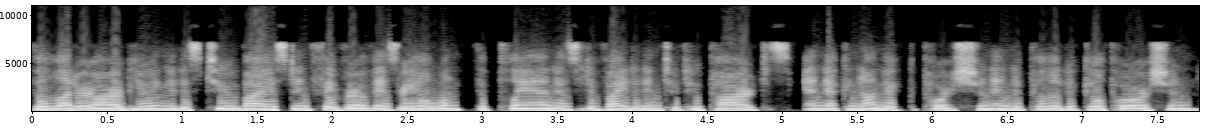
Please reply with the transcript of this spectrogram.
the latter arguing it is too biased in favor of Israel 1. The plan is divided into two parts, an economic portion and a political portion.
